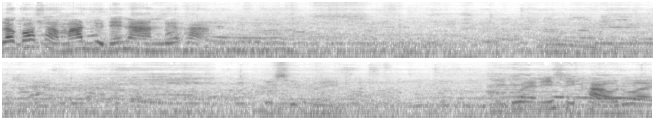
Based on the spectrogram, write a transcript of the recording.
แล้วก็สามารถอยู่ได้นานด้วยค่ะมีด้วยอันนี้สีขาวด้วย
